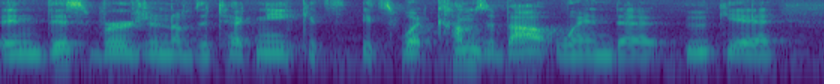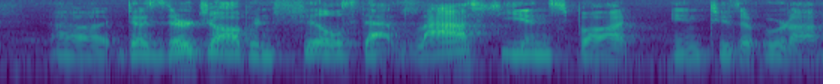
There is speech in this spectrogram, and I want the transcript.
in this version of the technique, it's it's what comes about when the uke uh, does their job and fills that last yin spot into the ura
